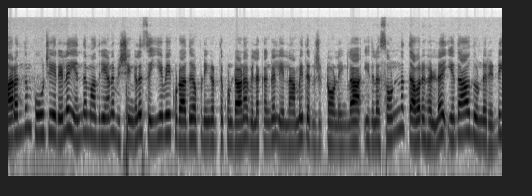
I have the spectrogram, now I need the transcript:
மறந்தும் பூஜை அறையில் எந்த மாதிரியான விஷயங்களை செய்யவே கூடாது அப்படிங்கிறதுக்கு உண்டான விளக்கங்கள் எல்லாமே தெரிஞ்சுக்கிட்டோம் இல்லைங்களா? இதில் சொன்ன தவறுகளில் ஏதாவது ஒன்று ரெண்டு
